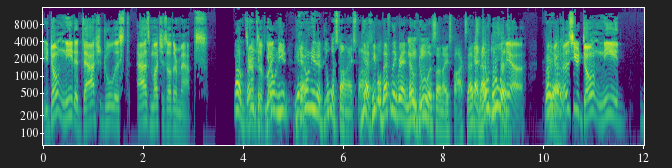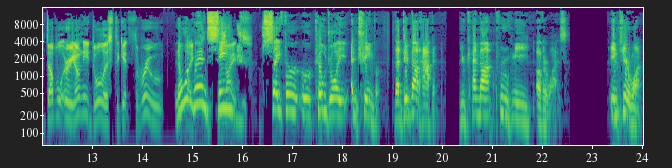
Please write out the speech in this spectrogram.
You don't need a dash duelist as much as other maps. No, terms granted, of, you like- don't need Yeah. you don't need a duelist on Icebox. Yeah, people definitely ran no Mhm. duelists on Icebox. That's Yeah, no that's for sure. duelist. Yeah, Very Yeah. good. because you don't need double or you don't need duelists to get through No one like, ran Sage, sites. Cypher, or Killjoy and Chamber. That did not happen. You cannot prove me otherwise. In tier one.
